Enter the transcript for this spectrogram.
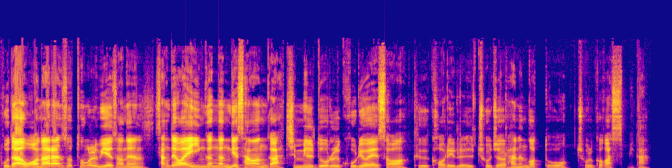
보다 원활한 소통을 위해서는 상대와의 인간관계 상황과 친밀도를 고려해서 그 거리를 조절하는 것도 좋을 것 같습니다.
